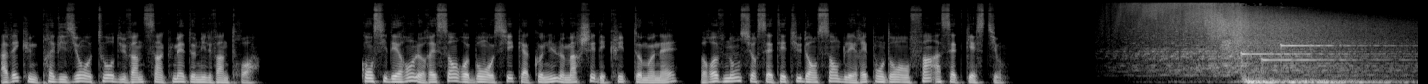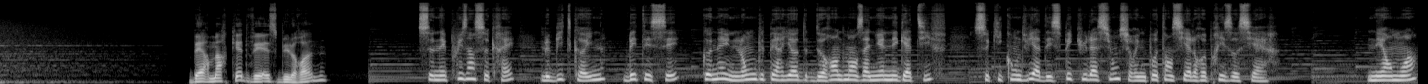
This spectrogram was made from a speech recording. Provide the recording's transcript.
avec une prévision autour du 25 mai 2023. Considérant le récent rebond haussier qu'a connu le marché des crypto-monnaies, revenons sur cette étude ensemble et répondons enfin à cette question. Bear Market vs Bullrun? Ce n'est plus un secret, le Bitcoin, BTC, connaît une longue période de rendements annuels négatifs, ce qui conduit à des spéculations sur une potentielle reprise haussière. Néanmoins,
